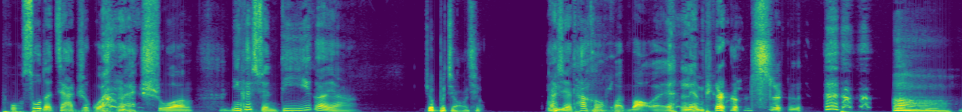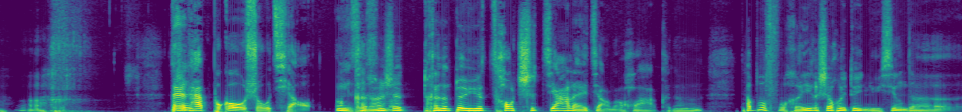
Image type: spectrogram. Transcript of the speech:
朴素的价值观来说，嗯应该选第一个呀。就不矫情而且它很环保哎，连皮儿都吃了。啊啊。但是它不够手巧。嗯，可能是可能对于操持家来讲的话，可能它不符合一个社会对女性的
